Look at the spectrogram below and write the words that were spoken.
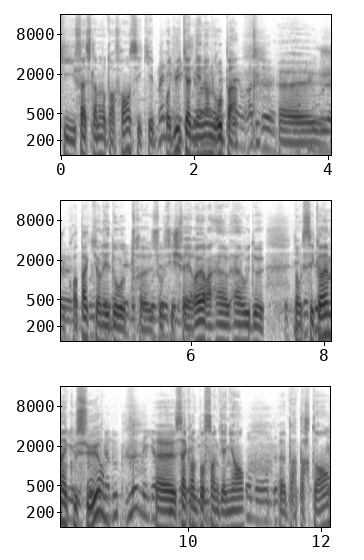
qui fasse la monte en France et qui est produit quatre gagnants de groupe 1. Euh, je ne crois pas qu'il y en ait d'autres, euh, sauf si je fais erreur, un, ou deux. Donc c'est quand même un coup sûr. 50% euh, de gagnants par partant.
